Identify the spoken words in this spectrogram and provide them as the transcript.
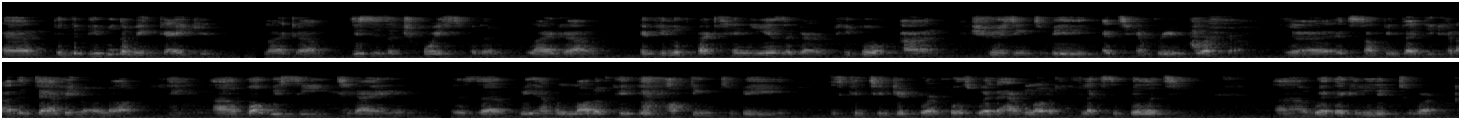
And with the people that we engage in, like um, this is a choice for them. Like um, if you look back 10 years ago, people aren't choosing to be a temporary worker. You know, it's something that you can either dab in or not. Uh, what we see today is that we have a lot of people opting to be this contingent workforce where they have a lot of flexibility, uh, where they can live to work.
